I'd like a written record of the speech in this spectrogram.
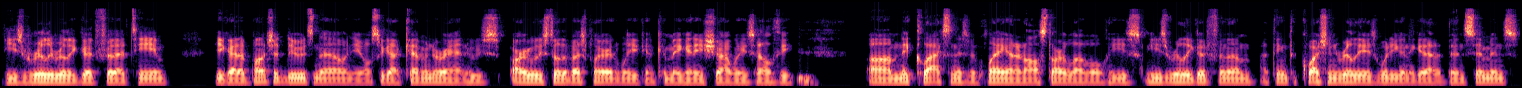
he's really, really good for that team. You got a bunch of dudes now, and you also got Kevin Durant, who's arguably still the best player in the league and can make any shot when he's healthy. Um, Nic Claxton has been playing at an all star level. He's he's really good for them. I think the question really is, what are you going to get out of Ben Simmons?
